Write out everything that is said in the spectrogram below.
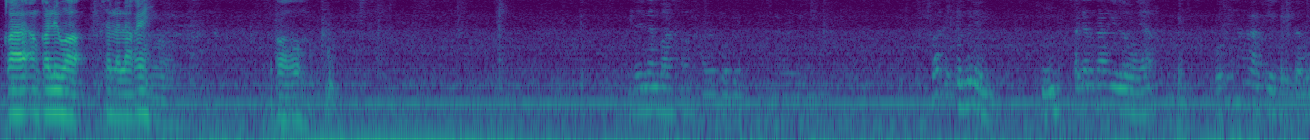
Ka, ang kaliwa sa lalaki. Oo. Hindi na basa. Ano po ba? Bakit padilim? Hmm? Sa ganda ng ilaw niya? Buti nakakikita mo,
